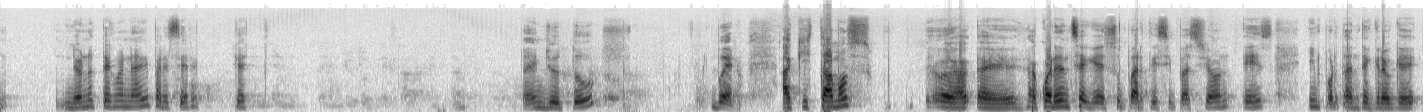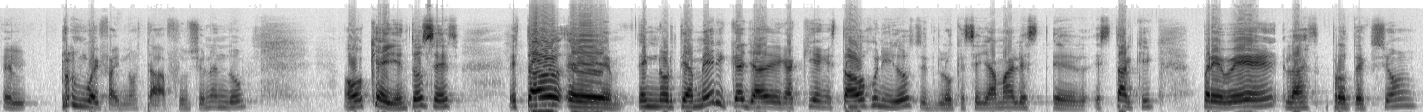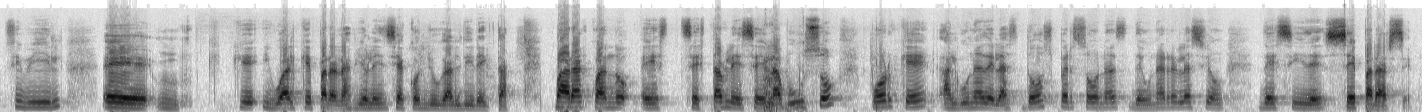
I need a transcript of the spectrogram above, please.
Yo no tengo a nadie, pareciera que... En YouTube. Bueno, aquí estamos. Eh, eh, acuérdense que su participación es importante. Creo que el Wi-Fi no está funcionando. Ok, entonces, estado, eh, en Norteamérica, ya aquí en Estados Unidos, lo que se llama el, stalking, prevé la protección civil igual que para la violencia conyugal directa, para cuando se establece el abuso porque alguna de las dos personas de una relación decide separarse.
